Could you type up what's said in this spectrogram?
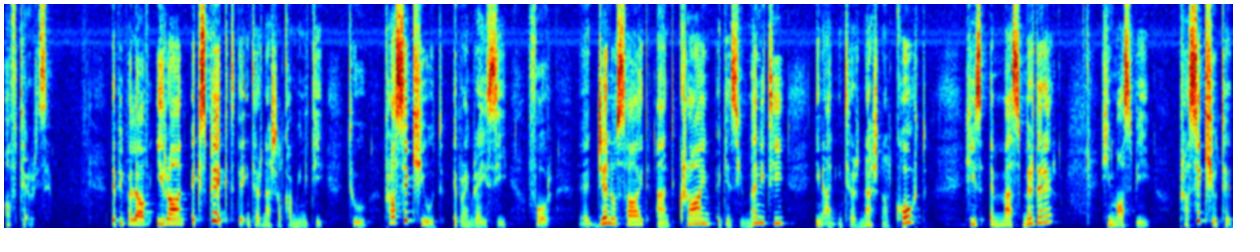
of terrorism. The people of Iran expect the international community to prosecute Ebrahim Raisi for uh, genocide and crime against humanity in an international court. He's a mass murderer. He must be prosecuted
